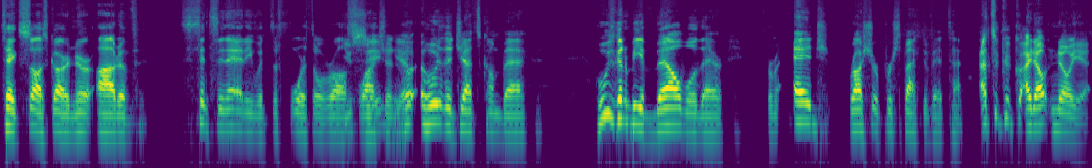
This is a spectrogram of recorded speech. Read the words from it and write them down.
take Sauce Gardner out of Cincinnati with the fourth overall You see, selection. yep. Who, who do the Jets come back? Who's going to be available there from edge rusher perspective at 10? That's a good. I don't know yet.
